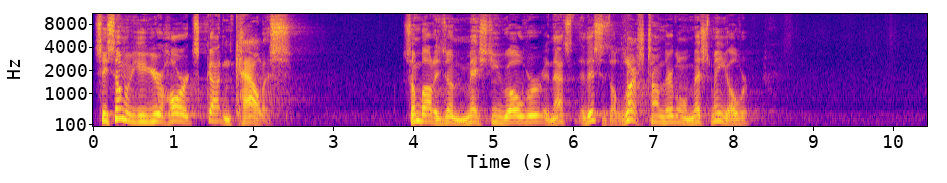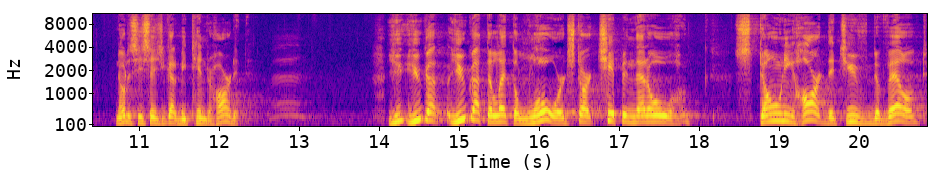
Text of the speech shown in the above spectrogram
See, some of you, your heart's gotten callous. Somebody's done messed you over, and that's this is the last time they're going to mess me over. Notice he says you got to be tenderhearted. You, you, got, you got to let the Lord start chipping that old stony heart that you've developed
